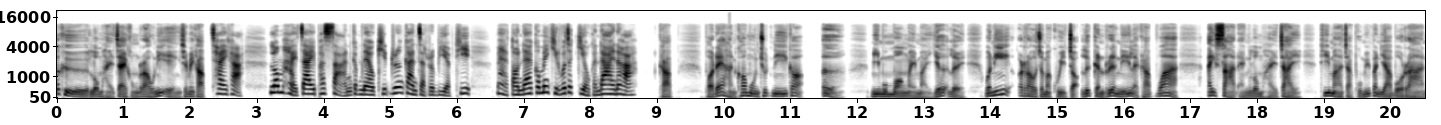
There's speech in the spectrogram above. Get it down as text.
ก็คือลมหายใจของเรานี่เองใช่ไหมครับ ใช่ค่ะ ลมหายใจผสานกับแนวคิดเรื่องการจัดระเบียบที่แหมตอนแรกก็ไม่คิดว่าจะเกี่ยวกันได้นะคะ ครับ พอได้อ่านข้อมูลชุดนี้ก็ เออ มีมุมมองใหม่ ๆ เยอะเลย วันนี้เราจะมาคุยเจาะลึกกันเรื่องนี้แหละครับว่าไอศาสตร์แห่งลมหายใจที่มาจากภูมิปัญญาโบราณ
